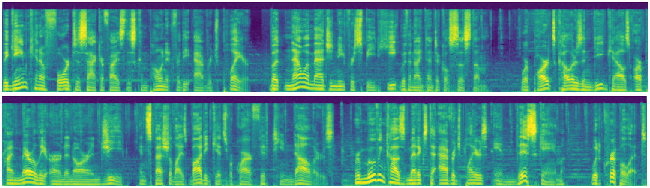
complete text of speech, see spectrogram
The game can afford to sacrifice this component for the average player. But now imagine Need for Speed Heat with an identical system, where parts, colors, and decals are primarily earned in RNG, and specialized body kits require $15. Removing cosmetics to average players in this game would cripple it.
